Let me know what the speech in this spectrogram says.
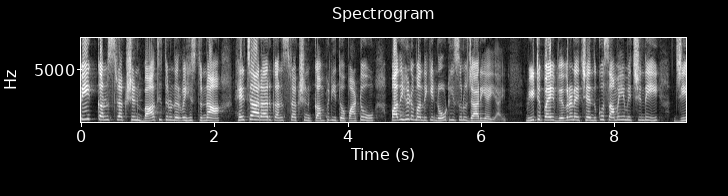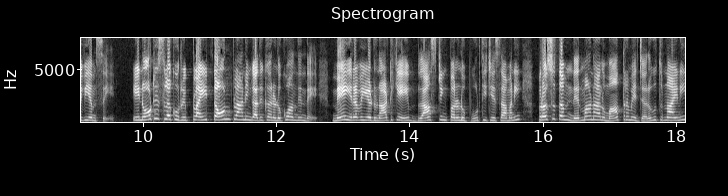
పీక్ కన్స్ట్రక్షన్ బాధితులు నిర్వహిస్తున్న హెచ్ఆర్ఆర్ కన్స్ట్రక్షన్ కంపెనీతో పాటు పదిహేడు మందికి నోటీసులు జారీ అయ్యాయి. వీటిపై వివరణ ఇచ్చేందుకు సమయం ఇచ్చింది జీవీఎంసీ. ఈ నోటీసులకు రిప్లై టౌన్ ప్లానింగ్ అధికారులకు అందింది. మే ఇరవై ఏడు నాటికే బ్లాస్టింగ్ పనులు పూర్తి చేశామని ప్రస్తుతం నిర్మాణాలు మాత్రమే జరుగుతున్నాయని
